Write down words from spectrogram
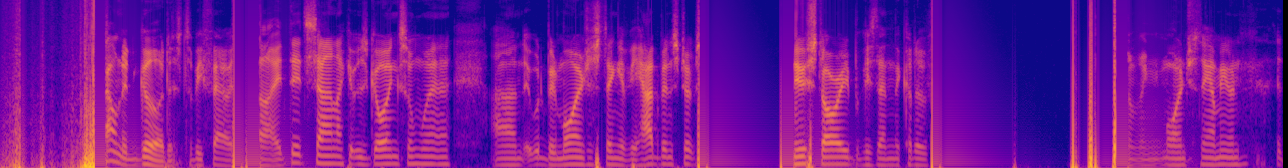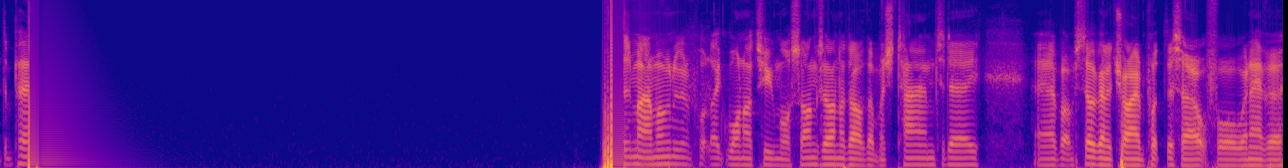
It sounded good, to be fair. It did sound like it was going somewhere, and it would have been more interesting if he had been stripped. New story, because then they could have something more interesting. I mean, it depends. Doesn't matter, I'm only going to put like one or two more songs on. I don't have that much time today. Uh, but I'm still going to try and put this out for whenever.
